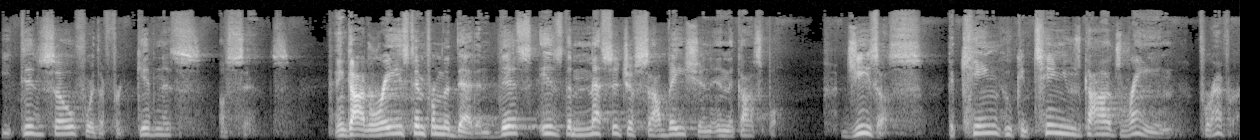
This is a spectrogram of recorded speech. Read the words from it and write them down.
He did so for the forgiveness of sins. And God raised him from the dead. And this is the message of salvation in the gospel. Jesus, the king who continues God's reign forever.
